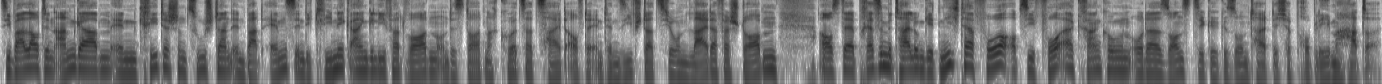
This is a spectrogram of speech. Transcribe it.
Sie war laut den Angaben in kritischem Zustand in Bad Ems in die Klinik eingeliefert worden und ist dort nach kurzer Zeit auf der Intensivstation leider verstorben. Aus der Pressemitteilung geht nicht hervor, ob sie Vorerkrankungen oder sonstige gesundheitliche Probleme hatte.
